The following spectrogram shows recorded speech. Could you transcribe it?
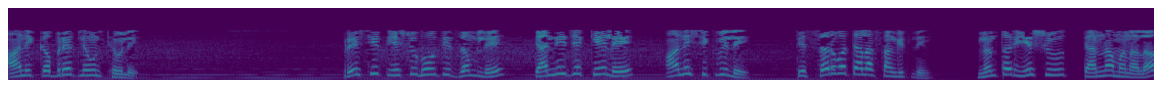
आणि कबरेत नेऊन ठेवले. प्रेषित येशूभोवती जमले त्यांनी जे केले आणि शिकविले ते सर्व त्याला सांगितले. नंतर येशू त्यांना म्हणाला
